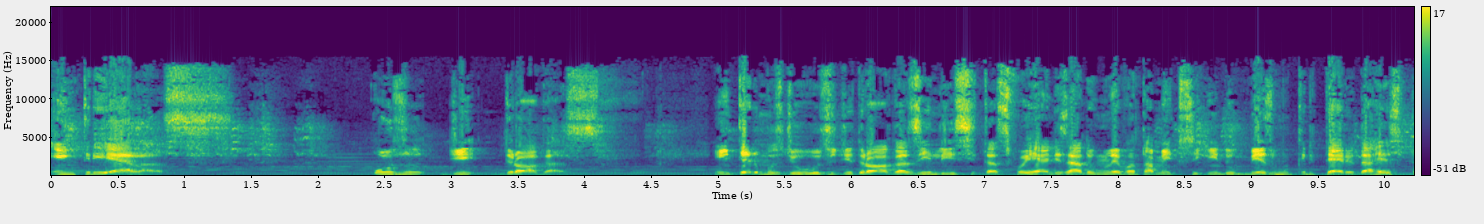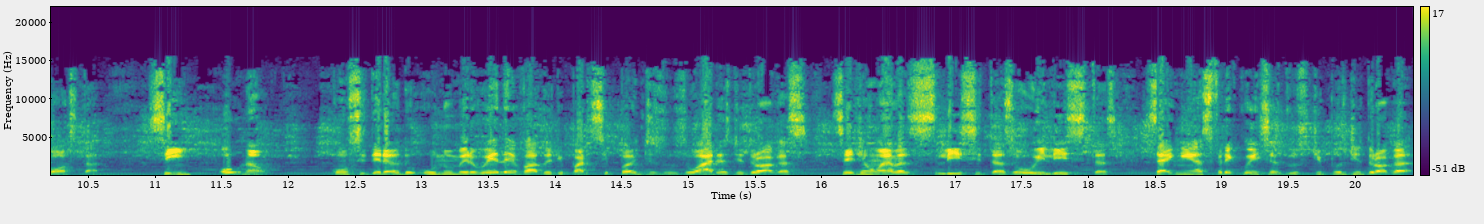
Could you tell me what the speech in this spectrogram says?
entre elas. Uso de drogas. Em termos de uso de drogas ilícitas, foi realizado um levantamento seguindo o mesmo critério da resposta: sim ou não. Considerando o número elevado de participantes usuárias de drogas, sejam elas lícitas ou ilícitas, seguem as frequências dos tipos de droga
